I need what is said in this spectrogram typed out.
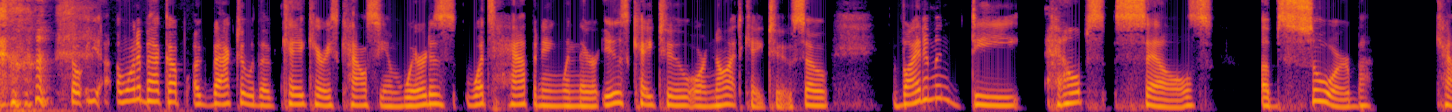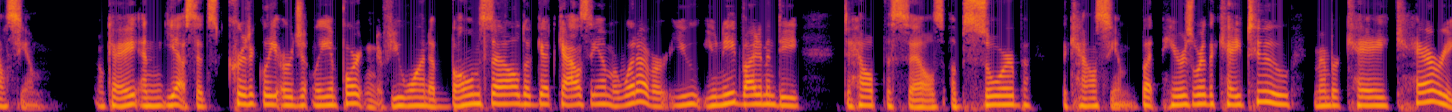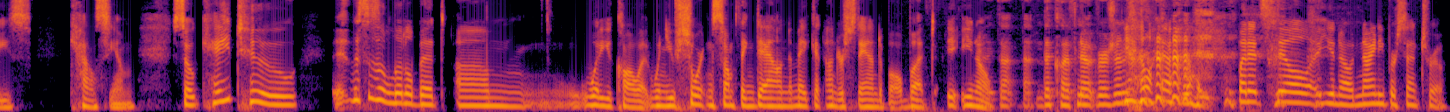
so yeah, I want to back up, uh, back to the K carries calcium. Where does, what's happening when there is K2 or not K2? So vitamin D helps cells absorb calcium. Okay. And yes, it's critically urgently important. If you want a bone cell to get calcium or whatever, you, you need vitamin D to help the cells absorb the calcium. But here's where the K2, remember K carries calcium. So K2, this is a little bit, um, what do you call it? When you shorten something down to make it understandable, but you know, the, the Cliff Note version. right. But it's still, you know, 90% true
